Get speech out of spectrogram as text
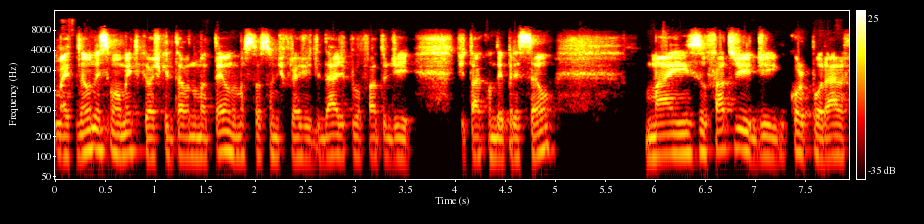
mas não nesse momento que eu acho que ele estava numa, até numa situação de fragilidade pelo fato de estar com depressão. Mas o fato de, de incorporar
